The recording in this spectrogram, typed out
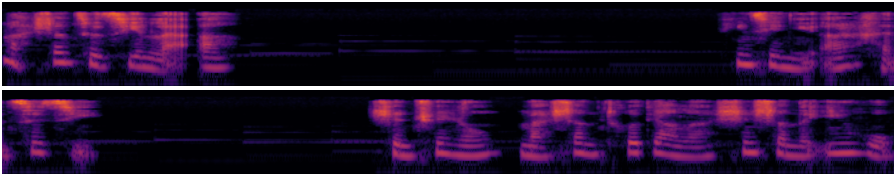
马上就进来啊！”听见女儿喊自己。沈春荣马上脱掉了身上的衣物，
